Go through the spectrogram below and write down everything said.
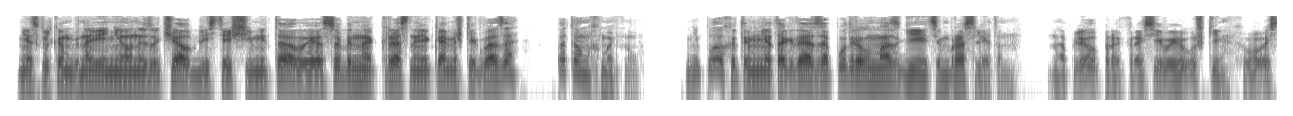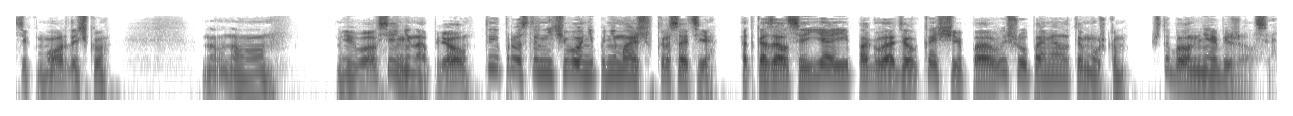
Несколько мгновений он изучал блестящий металл и особенно красные камешки глаза, потом хмыкнул. «Неплохо ты мне тогда запудрил мозги этим браслетом. Наплел про красивые ушки, хвостик, мордочку. Ну-ну. И вовсе не наплел. Ты просто ничего не понимаешь в красоте. Отказался я и погладил Кащи по вышеупомянутым ушкам, чтобы он не обижался.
